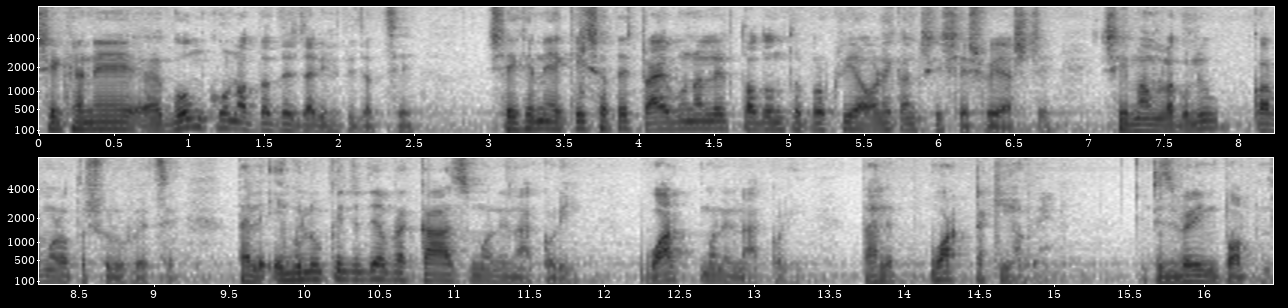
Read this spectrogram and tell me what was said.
সেখানে গুম খুন অধ্যাদেশ জারি হতে যাচ্ছে। সেখানে একই সাথে ট্রাইব্যুনালের তদন্ত প্রক্রিয়া অনেকাংশে শেষ হয়ে আসছে। সেই মামলাগুলিও কর্মরত শুরু হয়েছে। তাহলে এগুলোকে যদি আমরা কাজ মনে না করি ওয়ার্ক মনে না করি, তাহলে ওয়ার্কটা কি হবে? ইট ইজ ভেরি ইম্পর্ট্যান্ট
